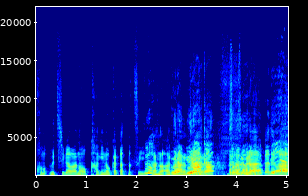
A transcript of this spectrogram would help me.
この内側の鍵のかかったツイッターのアカ裏ウント裏垢そうです裏垢では。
